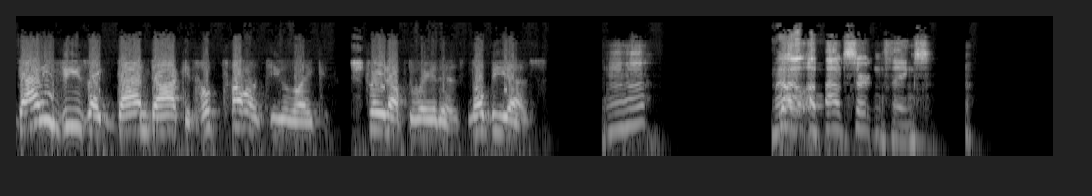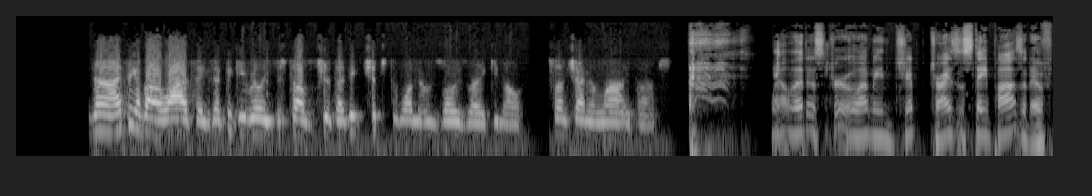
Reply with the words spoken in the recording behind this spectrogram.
Donnie Vie's like Don Dokken. He'll tell it to you like straight up the way it is, no BS. Mm-hmm. Well, Well, about certain things. No, I think about a lot of things. I think he really just tells the truth. I think Chip's the one who's always like, you know, sunshine and lollipops. well, that is true. I mean, Chip tries to stay positive.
